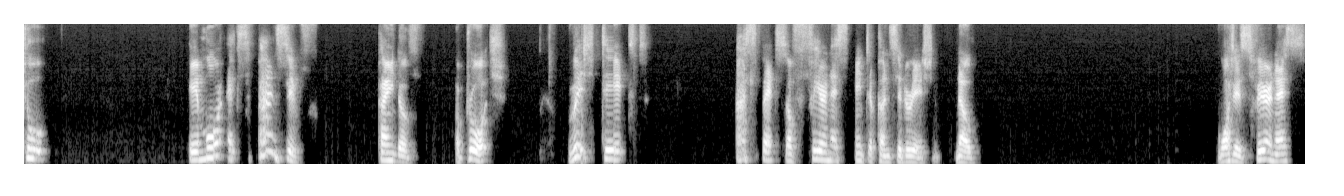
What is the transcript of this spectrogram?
to a more expansive kind of approach, which takes aspects of fairness into consideration. Now, what is fairness?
